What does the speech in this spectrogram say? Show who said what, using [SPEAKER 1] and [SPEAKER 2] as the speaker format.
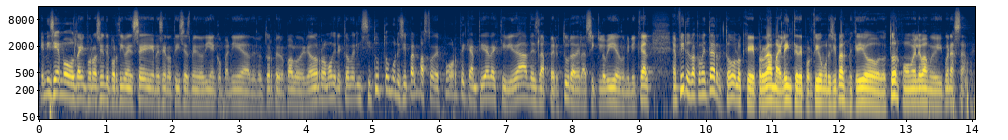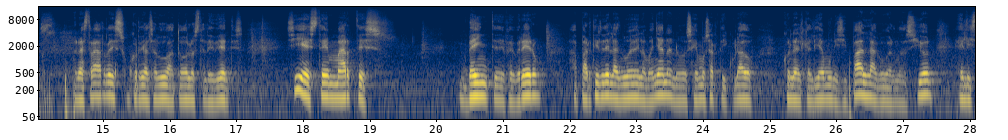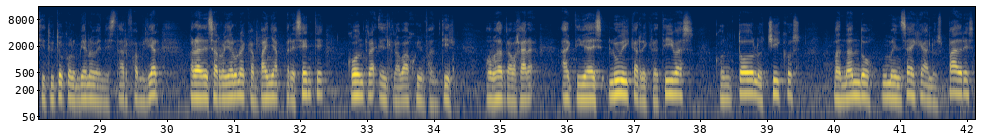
[SPEAKER 1] Iniciamos la información deportiva en CNC Noticias Mediodía en compañía del doctor Pedro Pablo Delgado Romo, director del Instituto Municipal Pasto Deporte, cantidad de actividades, la apertura de la ciclovía dominical. En fin, nos va a comentar todo lo que programa el ente deportivo municipal. Mi querido doctor, ¿cómo me le va? Muy buenas tardes.
[SPEAKER 2] Buenas tardes, un cordial saludo a todos los televidentes. Sí, este martes 20 de febrero, a partir de las 9 de la mañana, nos hemos articulado con la Alcaldía Municipal, la Gobernación, el Instituto Colombiano de Bienestar Familiar, para desarrollar una campaña presente contra el trabajo infantil. Vamos a trabajar actividades lúdicas, recreativas, con todos los chicos, mandando un mensaje a los padres,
